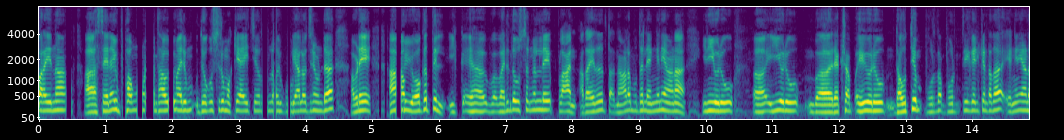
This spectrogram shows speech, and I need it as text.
പറയുന്ന ആ, സേനാ വിഭാഗങ്ങളും മേധാവിമാരും ഉദ്യോഗസ്ഥരും ഒക്കെ ആയി ചേർന്നുള്ള ഒരു കൂടിയാലോചനയുണ്ട്. അവിടെ ആ യോഗത്തിൽ ഈ വരും ദിവസങ്ങളിലെ പ്ലാൻ അതായത് നാളെ മുതൽ എങ്ങനെയാണ് ഇനി ഒരു ഈ ഒരു രക്ഷ ഈ ഒരു ദൗത്യം പൂർണ പൂർത്തീകരിക്കേണ്ടത് എങ്ങനെയാണ്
